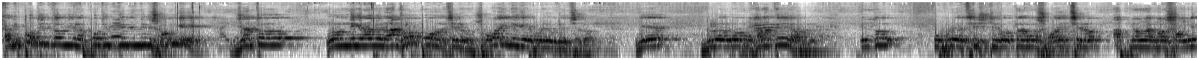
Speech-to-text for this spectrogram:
খালি প্রতিদ্বন্দ্বী না, প্রতিদ্বন্দ্বীর সঙ্গে যত নন্দীগ্রামের রাঘব পল ছিল, সবাই লেগে পড়ে উঠেছিল যে দুলালবাবু হারাতেই হবে। কিন্তু উপরে সৃষ্টিকর্তা আমার সবাই ছিল, আপনারা আমার সঙ্গে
